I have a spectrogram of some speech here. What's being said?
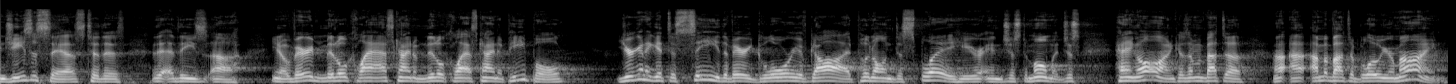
And Jesus says to the, these, uh, you know, very middle class, kind of middle class kind of people, you're going to get to see the very glory of God put on display here in just a moment. Just hang on, because I'm about to, I, I'm about to blow your mind.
